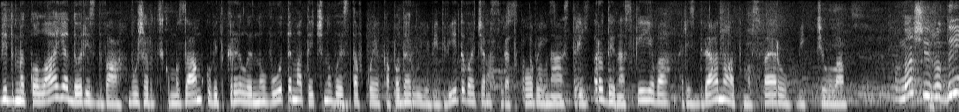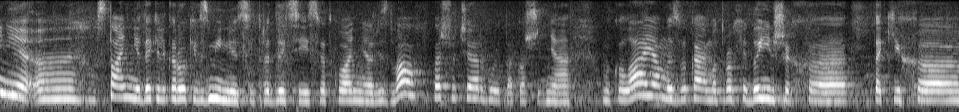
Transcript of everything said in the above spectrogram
Від Миколая до Різдва в Ужгородському замку відкрили нову тематичну виставку, яка подарує відвідувачам святковий настрій. Родина з Києва різдвяну атмосферу відчула. В нашій родині е, останні декілька років змінюються традиції святкування Різдва в першу чергу, і також Дня Миколая. Ми звикаємо трохи до інших е, таких е,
